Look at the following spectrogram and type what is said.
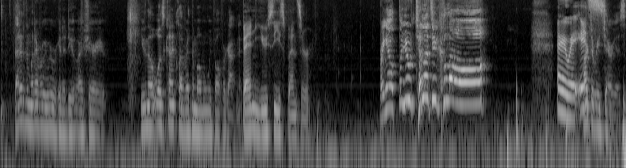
It's better than whatever we were gonna do. I assure you. Even though it was kind of clever at the moment, we've all forgotten it. Ben UC Spencer. Bring out the utility claw. Anyway, it's Hard to reach areas.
